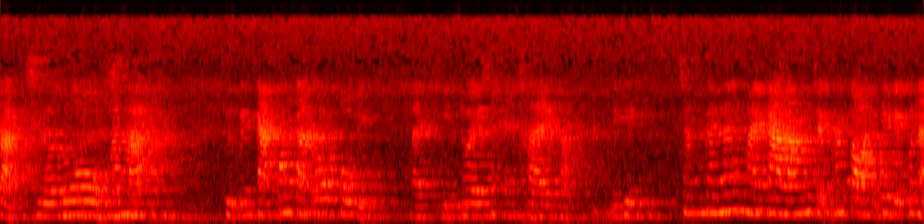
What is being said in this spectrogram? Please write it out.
จากเชื้อโรคนะคะ ถือเป็นการป้องกันโรคโควิดในทีด้วยใช่ไหมคะใช่ค่ะเด็กๆจำกันได้ไหมการล้างมือเจ็ดขั้นตอนเด็กๆคนไหน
